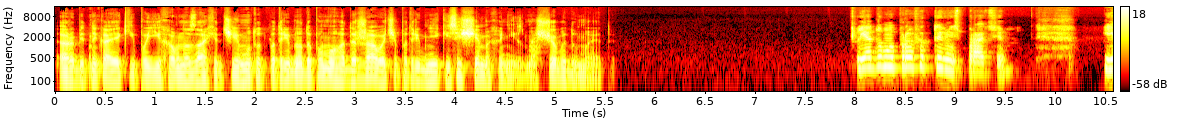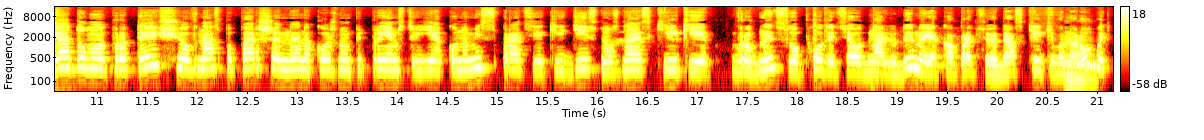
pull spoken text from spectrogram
робітника, який поїхав на захід? Чи йому тут потрібна допомога держави, чи потрібні якісь іще механізми? Що ви думаєте? Я думаю про ефективність праці. Я думаю про те, що в нас, по-перше, не на кожному підприємстві є економіст з праці, який дійсно знає, скільки виробництво обходиться одна людина, яка працює, да, скільки вона Мгм. робить,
